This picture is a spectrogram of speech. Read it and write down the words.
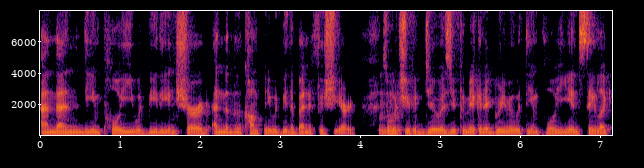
And then the employee would be the insured, and then the company would be the beneficiary. Mm-hmm. So what you could do is you can make an agreement with the employee and say like,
